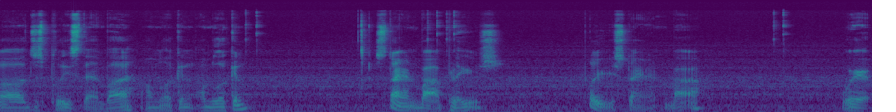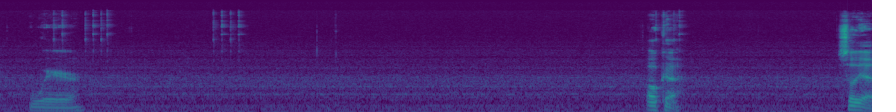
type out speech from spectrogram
Uh, just please stand by. I'm looking. I'm looking. Stand by, please. Please stand by. Where where Okay. So yeah,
